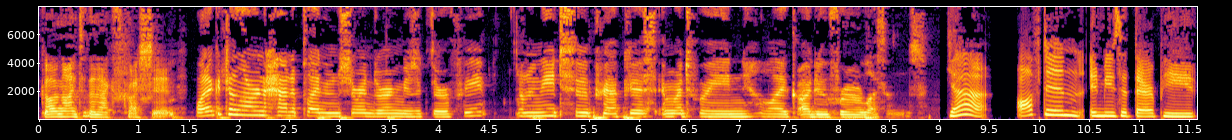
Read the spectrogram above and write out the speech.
going on to the next question. When I get to learn how to play an instrument during music therapy, I need to practice in between like I do for lessons. Yeah. Often in music therapy,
